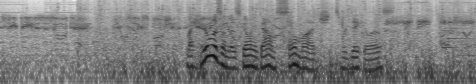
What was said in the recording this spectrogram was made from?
CP, this is Zulu 10. There was an explosion. My heroism is going down so much. It's ridiculous. CP, understood.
